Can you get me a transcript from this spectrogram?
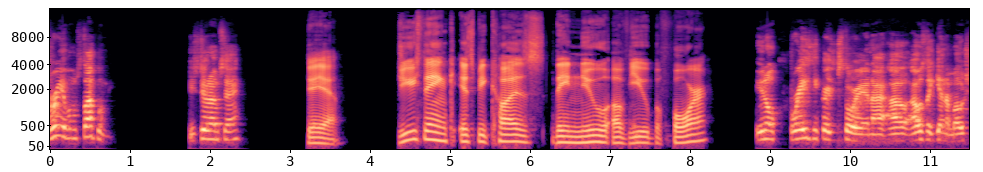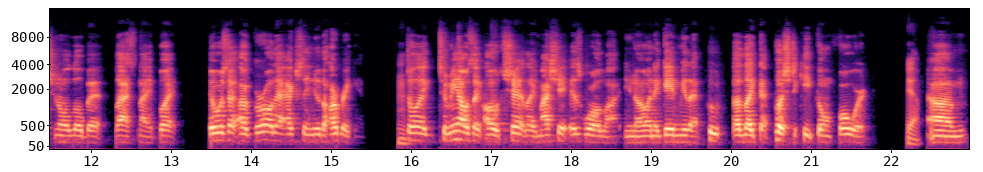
Three of them slept with me. You see what I'm saying? Yeah, yeah. Do you think it's because they knew of you before? You know, crazy, crazy story. And I, I, I was like getting emotional a little bit last night, but there was a, a girl that actually knew the heartbreak. Mm. So like to me, I was like, oh shit, like my shit is worldwide, you know, and it gave me that uh, like that push to keep going forward. Yeah. Um.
